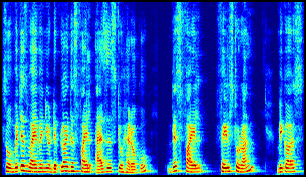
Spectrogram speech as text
So which is why when you deploy this file as is to Heroku, this file fails to run because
